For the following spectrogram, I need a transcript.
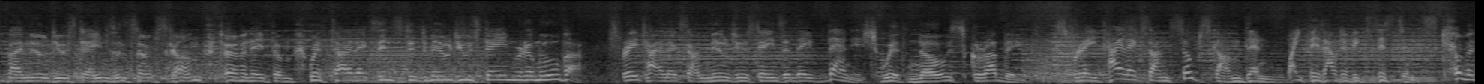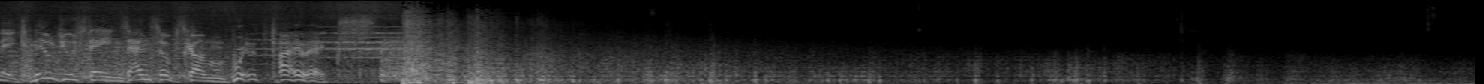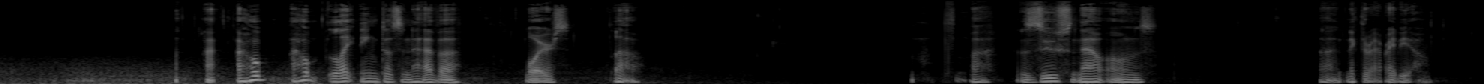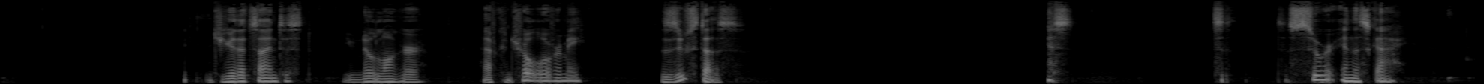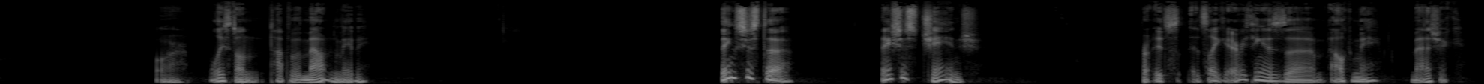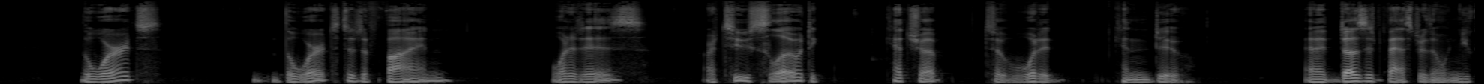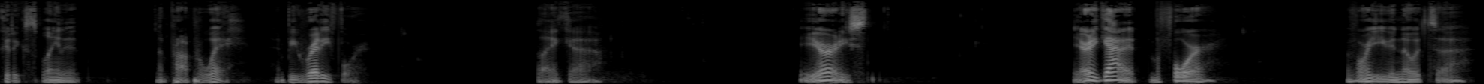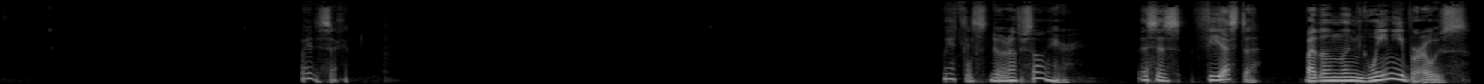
By mildew stains and soap scum? Terminate them with Tilex Instant Mildew Stain Remover. Spray Tilex on mildew stains and they vanish with no scrubbing. Spray Tilex on soap scum, then wipe it out of existence. Terminate mildew stains and soap scum with Tilex. I, hope I hope Lightning doesn't have uh, lawyers. Oh. Uh, Zeus now owns uh, Nick the Rat Radio. Did you hear that, scientist? You no longer have control over me. Zeus does. Yes. It's a, it's a sewer in the sky. Or at least on top of a mountain, maybe. Things just uh, things just change. It's it's like everything is uh, alchemy, magic. The words, the words to define what it is, are too slow to catch up to what it can do. And it does it faster than when you could explain it the proper way and be ready for it. Like, uh, you already, you already got it before, before you even know it's, uh, wait a second. We have to listen to another song here. This is Fiesta by the Linguini Bros.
